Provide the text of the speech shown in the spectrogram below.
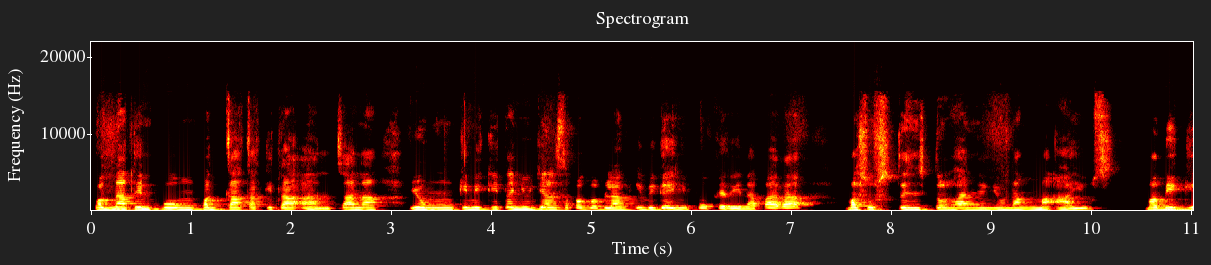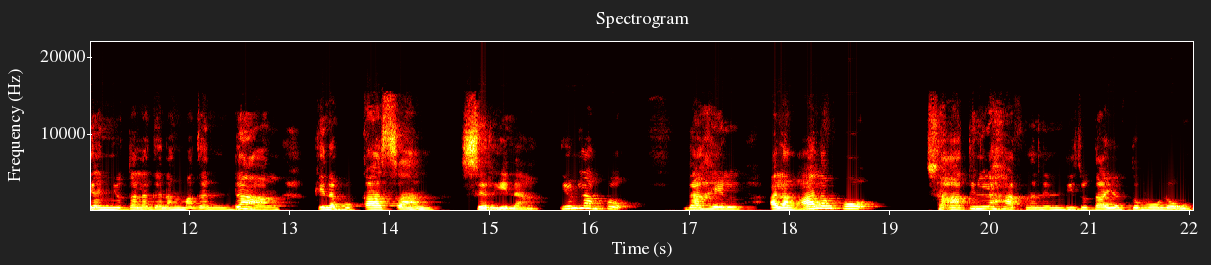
Huwag natin pong pagkakakitaan. Sana yung kinikita niyo dyan sa pagbablog, ibigay niyo po kay Rina para masustentuhan ninyo ng maayos. Mabigyan niyo talaga ng magandang kinabukasan si Rina. Yun lang po. Dahil alang-alang po sa atin lahat na nandito tayong tumulong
